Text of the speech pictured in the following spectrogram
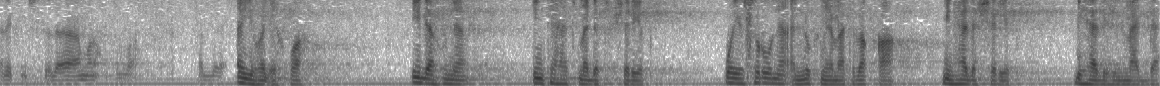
عليكم السلام ورحمة الله. أيها الإخوة إلى هنا انتهت مادة الشريط ويسرنا أن نكمل ما تبقى من هذا الشريط. بهذه المادة.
